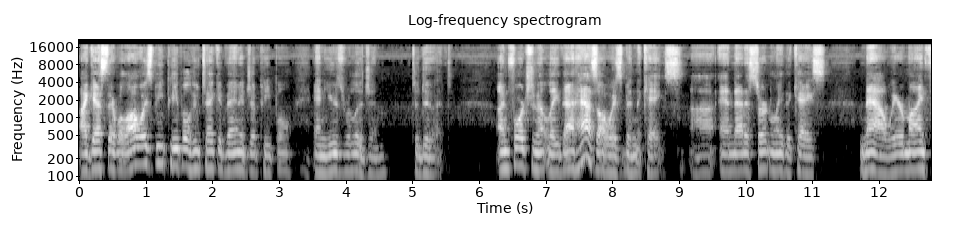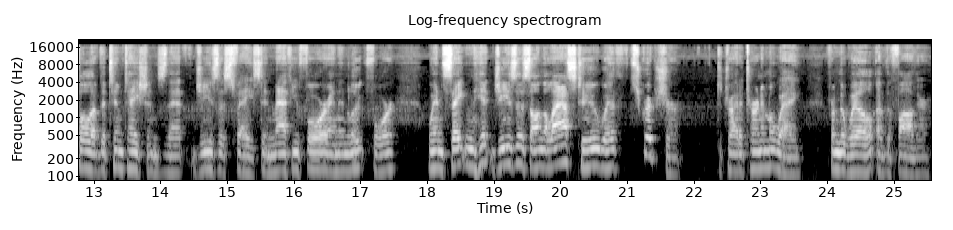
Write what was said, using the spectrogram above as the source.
I guess there will always be people who take advantage of people and use religion to do it. Unfortunately, that has always been the case, uh, and that is certainly the case now. We are mindful of the temptations that Jesus faced in Matthew 4 and in Luke 4 when Satan hit Jesus on the last two with Scripture to try to turn him away from the will of the Father.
